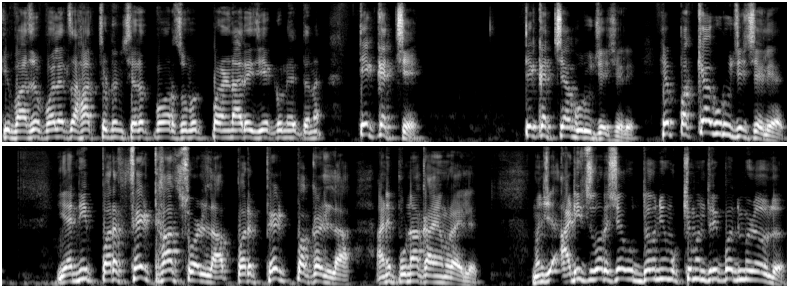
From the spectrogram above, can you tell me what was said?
की भाजपवाल्याचा हात सोडून शरद पवार सोबत पळणारे जे कोणी येतं ना ते कच्चे. ते कच्च्या गुरुचे चेले. हे पक्क्या गुरुचे चेले आहेत. यांनी परफेक्ट हात सोडला परफेक्ट पकडला आणि पुन्हा कायम राहिलेत. म्हणजे अडीच वर्ष उद्धवनी मुख्यमंत्रीपद मिळवलं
